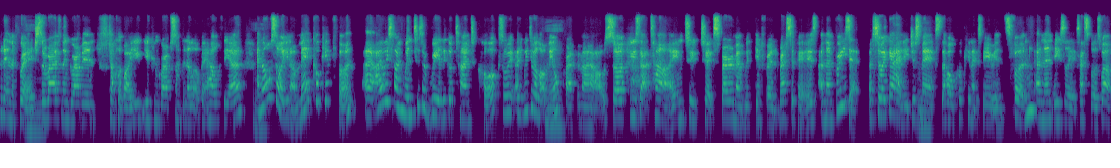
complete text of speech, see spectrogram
put it in the fridge. Mm. So rather than grabbing chocolate bar, you, you can grab something a little bit healthier. Mm. And also, you know, make cooking fun. Uh, I always find winter's a really good time to cook. So we, we do a lot of meal mm. prep in my house. So use that time to to experiment with different recipes and then freeze it. So again, it just mm. makes the whole cooking experience fun and then easily accessible as well.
